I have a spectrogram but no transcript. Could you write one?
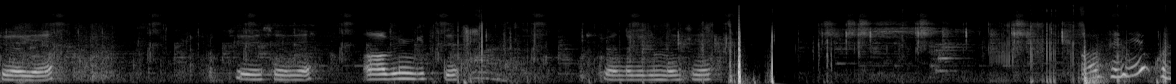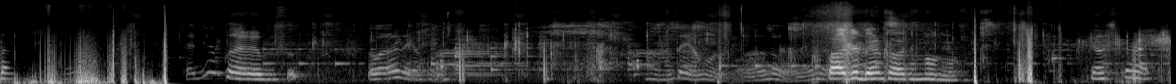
Şöyle. Şöyle şöyle. Abim gitti. Gönderelim belki. Abi sen niye bu kadar? Sen niye bu kadar hızlısın? Bana da yapalım. Bana da yapalım. Sadece benim tuvaletimde oluyor. Göster.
